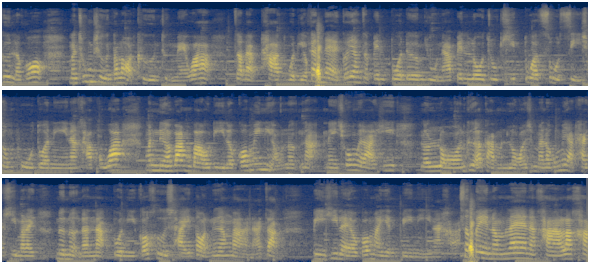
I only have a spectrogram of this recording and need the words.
ขึ้น แล้วก็มันชุ่มชื้นตลอดคืนถึงแม้ว่า จะแบบทาตัวเดียวกันแดดก็ยังจะเป็นตัวเดิมอยู่นะ เป็นโลจูคิดตัวสูตรสีชมพูตัวนี้นะคะ เพราะว่ามันเนื้อบางเบาดี แล้วก็ไม่เหนียวเหนอะหนะในช่วงเวลาที่ร้อนๆคืออากาศมันร้อนใช่ไหมเราก็ไม่อยากทาครีมอะไรเนอะๆหนักๆตัวนี้ก็คือใช้ต่อเนื่องมานะจากปีที่แล้วก็มายันปีนี้นะคะ สเปรย์น้ำแร่นะคะ ราคา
